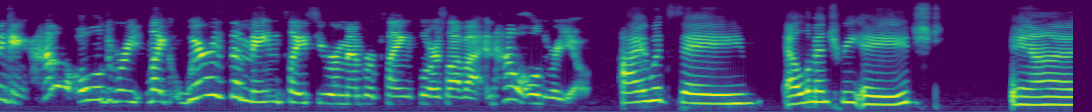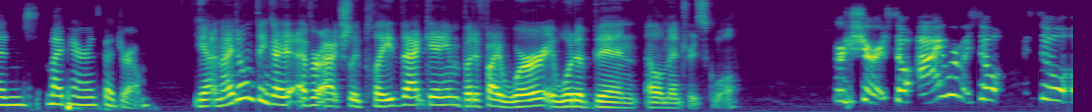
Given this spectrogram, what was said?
thinking. How old were you like where is the main place you remember playing Floor is Lava and how old were you? I would say elementary aged and my parents' bedroom. Yeah, and I don't think I ever actually played that game, but if I were, it would have been elementary school. For sure. So I rem- so so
